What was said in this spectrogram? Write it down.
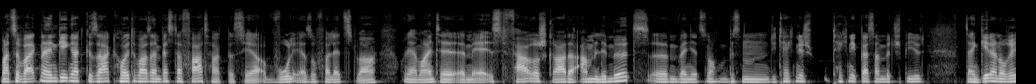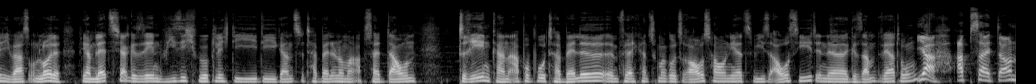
Matze Wagner hingegen hat gesagt, heute war sein bester Fahrtag bisher, obwohl er so verletzt war. Und er meinte, ähm, er ist fahrisch gerade am Limit. Ähm, wenn jetzt noch ein bisschen die Technisch, Technik besser mitspielt, dann geht da noch richtig was. Und Leute, wir haben letztes Jahr gesehen, wie sich wirklich die, die ganze Tabelle nochmal upside down drehen kann. Apropos Tabelle, ähm, vielleicht kannst du mal kurz raushauen jetzt, wie es aussieht in der Gesamtwertung. Ja, Upside Down,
